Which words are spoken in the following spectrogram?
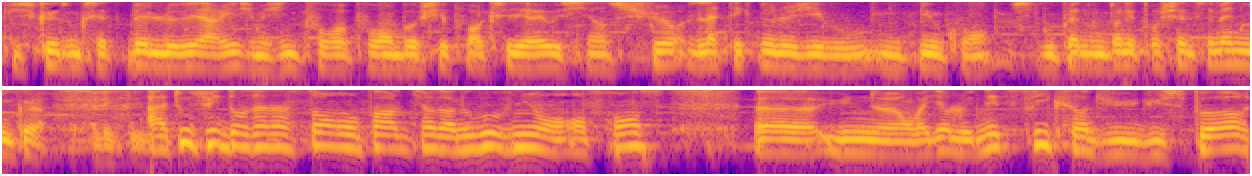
puisque donc cette belle levée arrive, j'imagine pour pour embaucher, pour accélérer aussi hein, sur la technologie. Vous nous tenez au courant, s'il vous plaît, donc dans les prochaines semaines, Nicolas. À tout de suite dans un instant, on parle tiens d'un nouveau venu en, France, une on va dire le Netflix hein, du, du sport.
